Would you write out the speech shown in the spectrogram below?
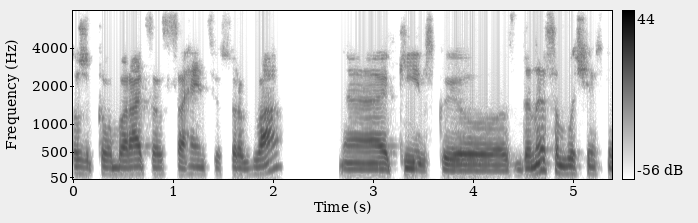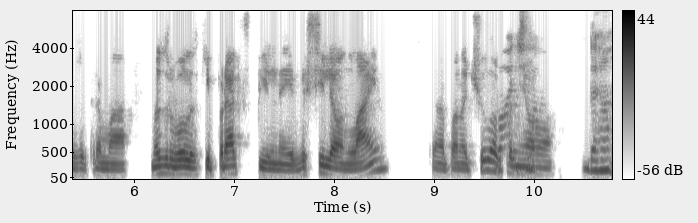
теж колаборація з агенцією 42, Е, Київською з Денисом Блачинським, зокрема, ми зробили такий проект спільний весілля онлайн. Ти напевно чула Бачу. про нього? Да.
